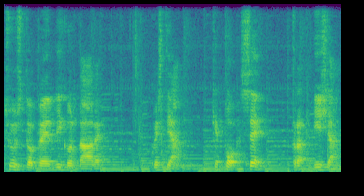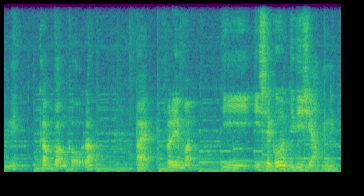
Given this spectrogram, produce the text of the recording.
giusto per ricordare questi anni che poi se tra dieci anni campo ancora eh, faremo i, i secondi dieci anni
